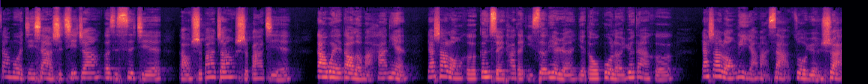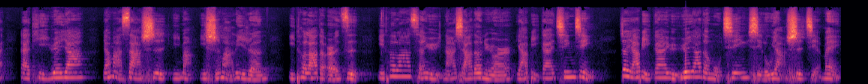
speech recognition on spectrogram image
萨母尔记下十七章二十四节到十八章十八节，大卫到了马哈念，亚沙龙和跟随他的以色列人也都过了约旦河。亚沙龙立亚玛撒做元帅，代替约押。亚玛撒是以马以实玛利人以特拉的儿子。以特拉曾与拿辖的女儿亚比该亲近。这亚比该与约押的母亲喜鲁雅是姐妹。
